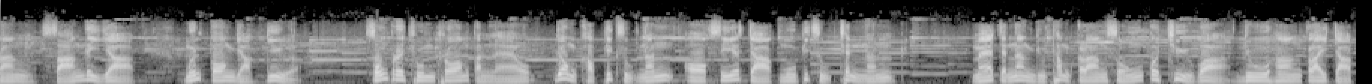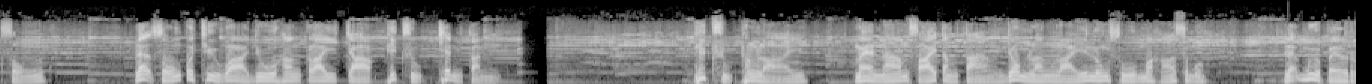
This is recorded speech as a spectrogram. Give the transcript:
รัง สางได้ยาก เหมือนกองอยากเยื่อ สงประชุมพร้อมกันแล้ว ย่อมขับภิกษุนั้นออกเสียจากหมู่ภิกษุเช่นนั้น แม้จะนั่งอยู่ท่ามกลางสงก็ชื่อว่าอยู่ห่างไกลจากสงและสงก็ชื่อว่าอยู่ห่างไกลจากภิกษุเช่นกัน ภิกษุทั้งหลาย แม่น้ำสายต่างๆ ย่อมหลั่งไหลลงสู่มหาสมุทรและเมื่อไปร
